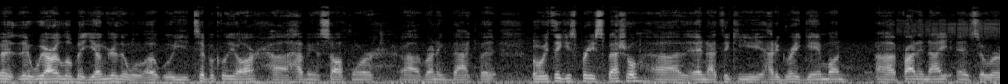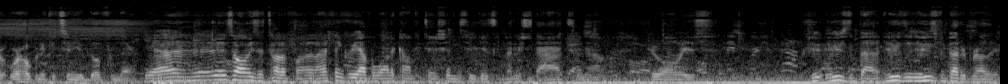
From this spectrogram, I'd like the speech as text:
We are a little bit younger than what we typically are, uh, having a sophomore uh, running back, but but we think he's pretty special, uh, and I think he had a great game on uh, Friday night, and so we're, we're hoping to continue to build from there. Yeah, it's always a ton of fun. I think we have a lot of competitions. Who gets the better stats? You know, who always who, who's the better who's the, who's the better brother?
